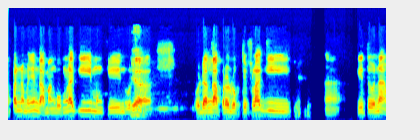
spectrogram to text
apa namanya nggak manggung lagi mungkin udah yeah. udah nggak produktif lagi. Nah, gitu. Nah,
